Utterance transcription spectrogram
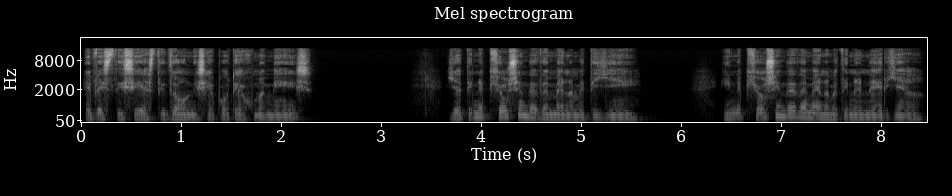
ευαισθησία στη δόνηση από ό,τι έχουμε εμείς, γιατί είναι πιο συνδεδεμένα με τη γη, είναι πιο συνδεδεμένα με την ενέργεια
